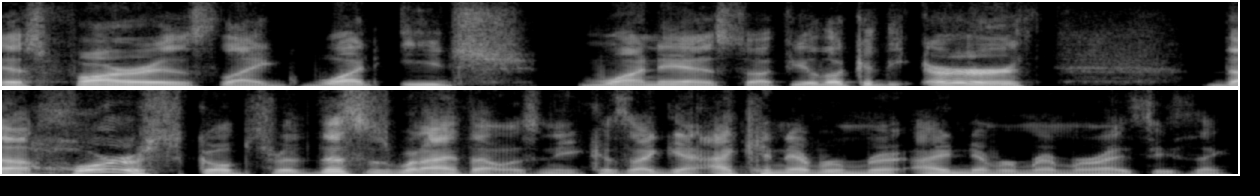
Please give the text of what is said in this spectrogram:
as far as like what each one is. So if you look at the earth, the horoscopes for this is what I thought was neat because again I can never I never memorize these things,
